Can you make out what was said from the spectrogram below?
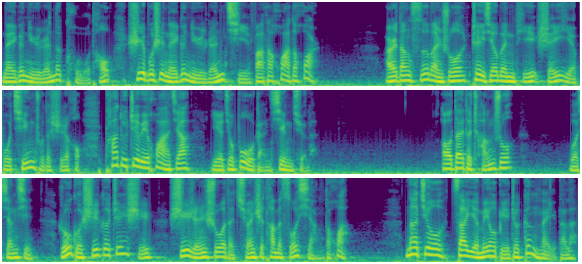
哪个女人的苦头，是不是哪个女人启发他画的画。而当斯万说这些问题谁也不清楚的时候，他对这位画家也就不感兴趣了。奥黛特常说：“我相信，如果诗歌真实，诗人说的全是他们所想的话，那就再也没有比这更美的了。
